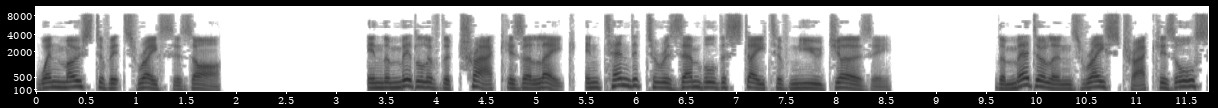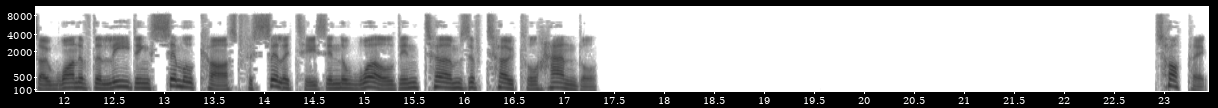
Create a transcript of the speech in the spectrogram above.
when most of its races are. In the middle of the track is a lake, intended to resemble the state of New Jersey. The Meadowlands racetrack is also one of the leading simulcast facilities in the world in terms of total handle. Topic:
